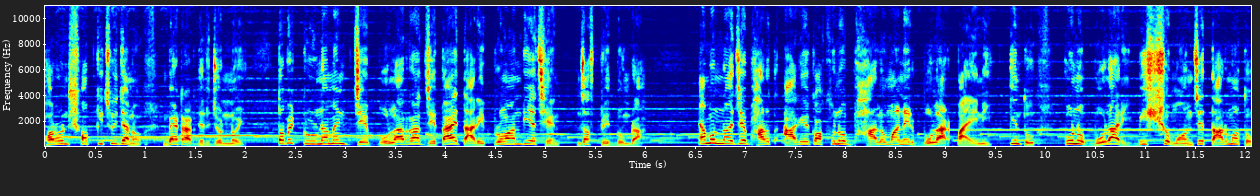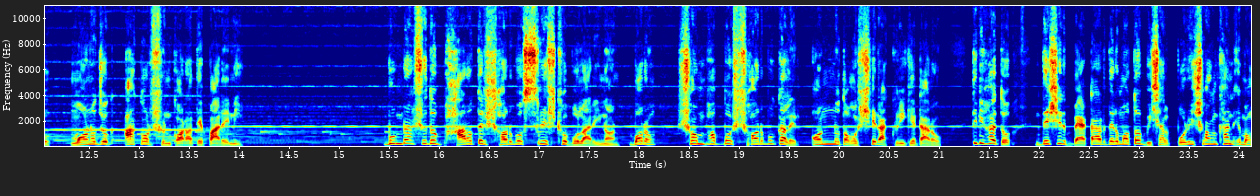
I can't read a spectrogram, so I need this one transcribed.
ধরন সবকিছুই যেন ব্যাটারদের জন্যই। তবে টুর্নামেন্ট যে বোলাররা জেতায় তারই প্রমাণ দিয়েছেন জাসপ্রীত বুমরা। এমন নয় যে ভারত আগে কখনো ভালো মানের বোলার পায়নি, কিন্তু কোনো বোলারই বিশ্ব মঞ্চে তার মতো মনোযোগ আকর্ষণ করাতে পারেনি। বুমরা শুধু ভারতের সর্বশ্রেষ্ঠ বোলারই নন, বরং সম্ভাব্য সর্বকালের অন্যতম সেরা ক্রিকেটারও তিনি হয়তো দেশের ব্যাটারদের মতো বিশাল পরিসংখ্যান এবং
